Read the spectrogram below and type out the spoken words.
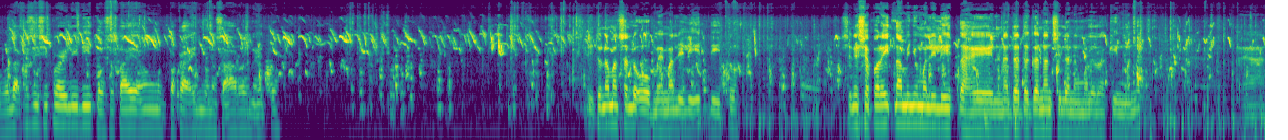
Wala kasi si Pearly dito, so tayo ang magpakain muna sa araw na ito. Dito naman sa loob, may maliliit dito. Sineseparate namin yung maliliit dahil nadadaganan sila ng malalaking manok. Ayan.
